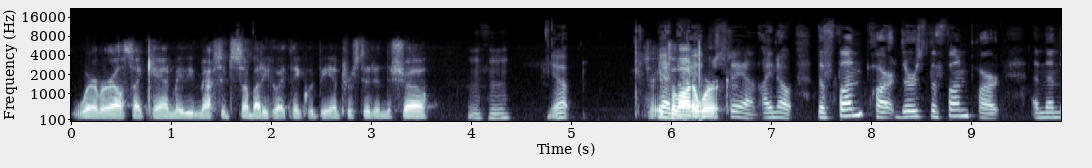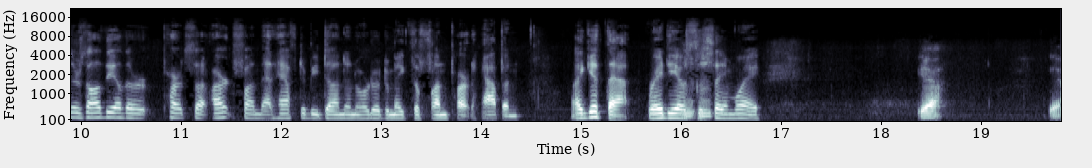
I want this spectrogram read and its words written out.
wherever else I can. Maybe message somebody who I think would be interested in the show. Mm-hmm. Yep. So yeah, it's a no, lot of work. understand. I know the fun part. There's the fun part, and then there's all the other parts that aren't fun that have to be done in order to make the fun part happen. I get that. Radio's the Mhm. same way. Yeah. Yeah.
